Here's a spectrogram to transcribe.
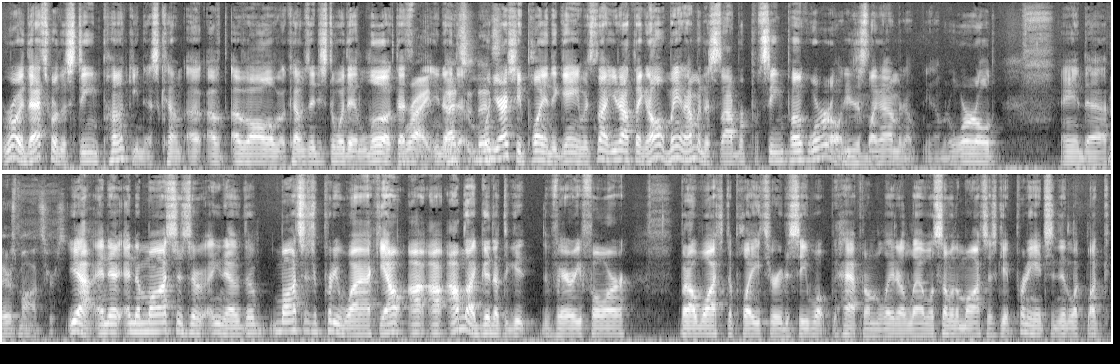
Roy, that's where the steampunkiness come of, of all of it comes in. Just the way they look. That's Right. You know, That's- the- when you're actually playing the game, it's not. You're not thinking, "Oh man, I'm in a cyber steampunk world." You're just like, "I'm in a, you know, I'm in a world," and uh, There's monsters. yeah, and and the monsters are you know the monsters are pretty wacky. I, I, I'm not good enough to get very far, but I watched the playthrough to see what happened on the later levels. Some of the monsters get pretty interesting. They look like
